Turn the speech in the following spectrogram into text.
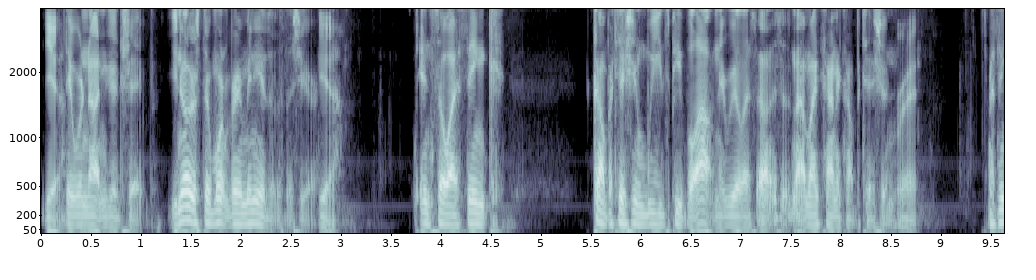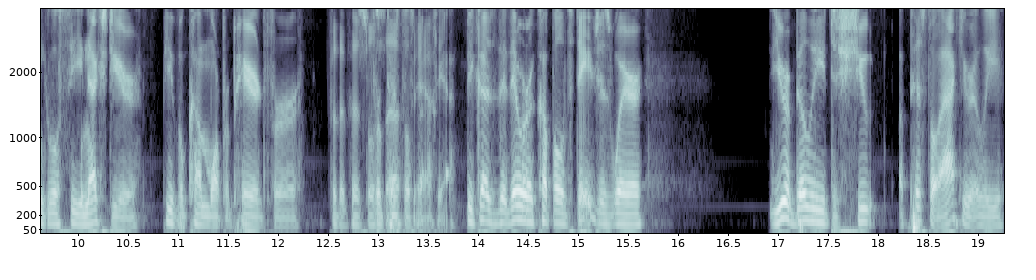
Yeah, They were not in good shape. You notice there weren't very many of those this year. yeah, And so I think competition weeds people out and they realize, oh, this is not my kind of competition. right I think we'll see next year people come more prepared for for the pistol for stuff. pistol yeah. stuff, yeah. Because th- there were a couple of stages where your ability to shoot a pistol accurately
